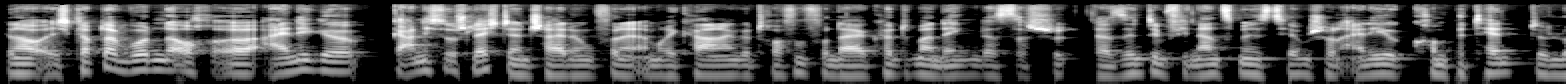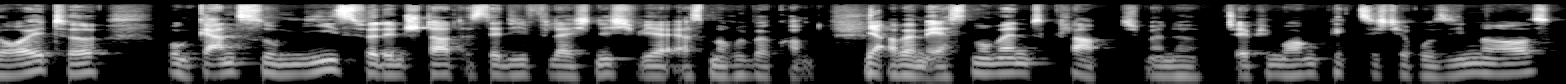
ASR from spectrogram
Genau, ich glaube, da wurden auch äh, einige gar nicht so schlechte Entscheidungen von den Amerikanern getroffen. Von daher könnte man denken, dass das, da sind im Finanzministerium schon einige kompetente Leute und ganz so mies für den Staat ist der die vielleicht nicht, wie er erstmal rüberkommt. Ja. Aber im ersten Moment, klar, ich meine, JP Morgan pickt sich die Rosinen raus.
